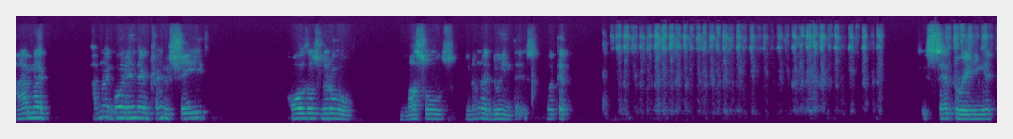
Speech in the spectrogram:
I'm not, I'm not going in there and trying to shade all those little muscles. You know, I'm not doing this. Look at Just separating it.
